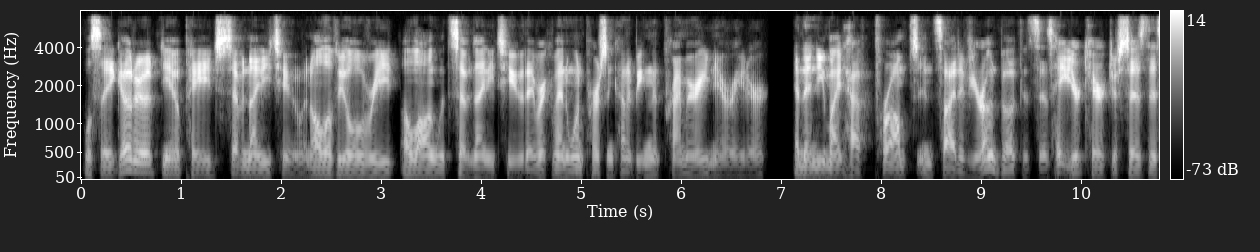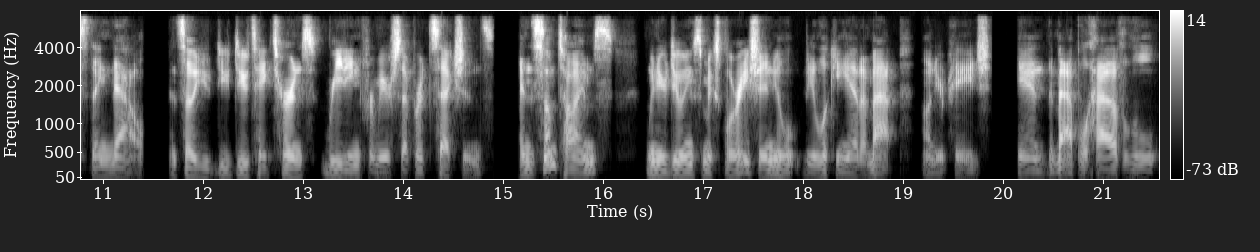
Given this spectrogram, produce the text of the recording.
will say go to you know page 792 and all of you will read along with 792 they recommend one person kind of being the primary narrator. And then you might have prompts inside of your own book that says hey your character says this thing now. And so you, you do take turns reading from your separate sections. And sometimes when you're doing some exploration you'll be looking at a map on your page and the map will have little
